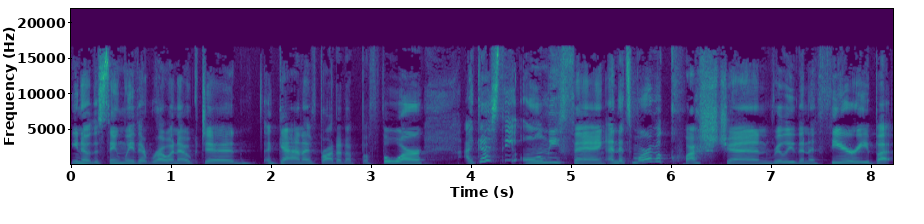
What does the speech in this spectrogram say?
you know, the same way that Roanoke did. Again, I've brought it up before. I guess the only thing, and it's more of a question really than a theory, but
